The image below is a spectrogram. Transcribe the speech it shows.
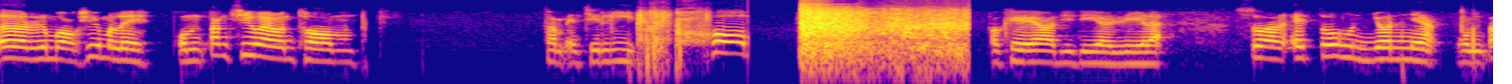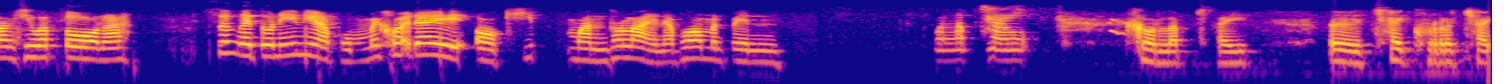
เออลืมบอกชื่อมันเลย ผมตั้งชื่อไว้มันทอมทำเอเจลี่โอเคเอาดีๆดีละ ส่วนไอตัวหุ่นยนต์เนี่ย ผมตั้งชื่อว่าโตนะ ซึ่งไอตัวนี้เนี่ย ผมไม่ค่อยได้ออกคลิปมันเท่าไหร่นะ เพราะว่ามันเป็นคนรับใช้คนรับใช้ เออใช่คนรับใช้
